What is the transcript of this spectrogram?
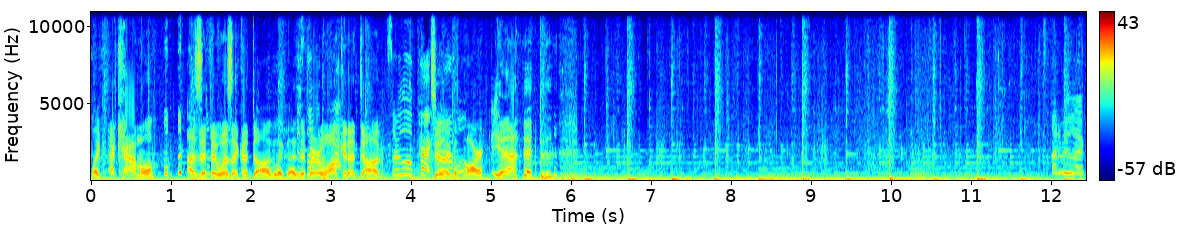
like a camel as if it was like a dog, like as if we were walking a dog It's our little pet to like a park. Yeah. How do we look?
